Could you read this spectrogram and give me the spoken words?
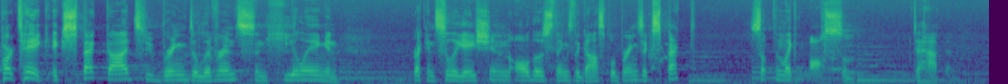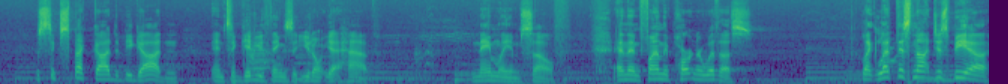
Partake. Expect God to bring deliverance and healing and reconciliation and all those things the gospel brings. Expect something like awesome to happen. Just expect God to be God and, and to give you things that you don't yet have, namely Himself. And then finally, partner with us. Like, let this not just be a,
